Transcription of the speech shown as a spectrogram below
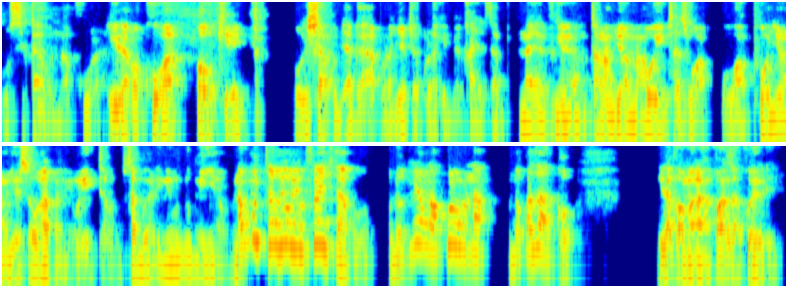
usikae unakula. Ila kwa kuwa okay ulishakujaga hapo unajua chakula kimekaja na vingine hata unajua ma waiters wa- unajua sababu hapa ni waiter sababu alinihudumia. Namwita huyo huyo fresh hudumia unakula una ondoka zako ila kwa mara ya kwanza kweli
